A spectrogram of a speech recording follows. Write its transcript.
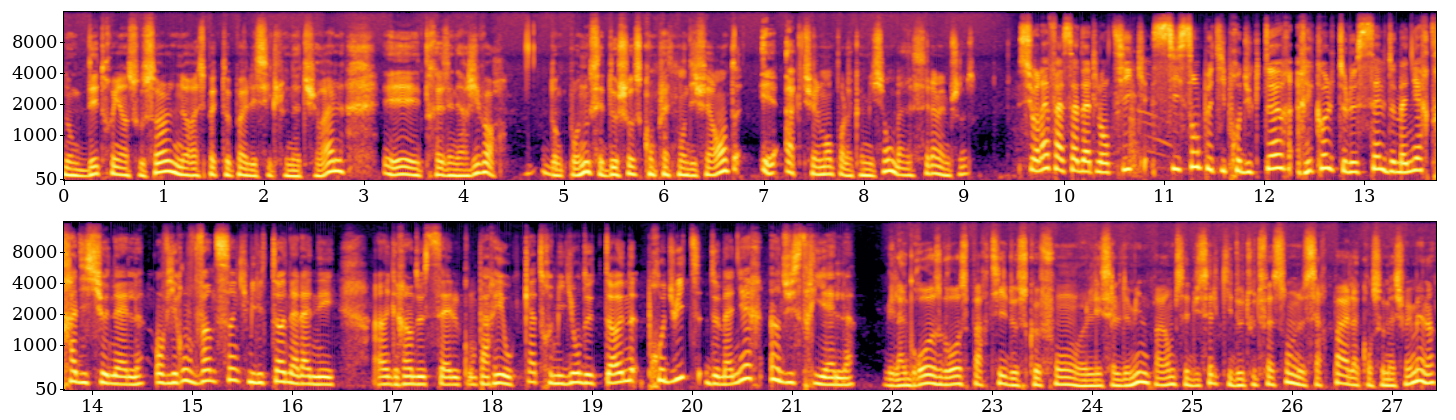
donc détruit un sous-sol, ne respecte pas les cycles naturels et est très énergivore. Donc pour nous, c'est deux choses complètement différentes. Et actuellement, pour la Commission, bah, c'est la même chose. Sur la façade atlantique, 600 petits producteurs récoltent le sel de manière traditionnelle, environ 25 000 tonnes à l'année. Un grain de sel comparé aux 4 millions de tonnes produites de manière industrielle. Mais la grosse, grosse partie de ce que font euh, les sels de mine, par exemple, c'est du sel qui de toute façon ne sert pas à la consommation humaine, hein,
